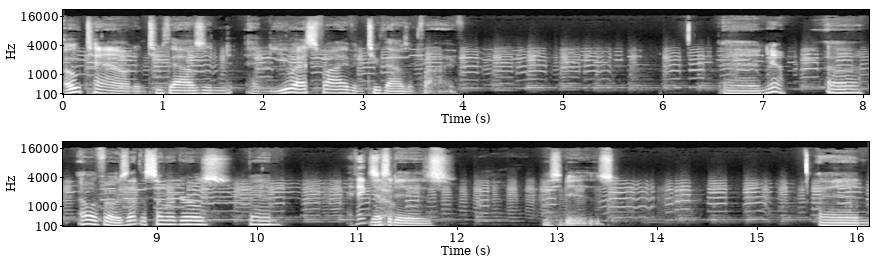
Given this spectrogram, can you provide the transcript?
O Town in 2000 and US 5 in 2005. And yeah, uh, LFO, is that the Summer Girls band? I think Yes, so. Yes, it is. Yes, it is. And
